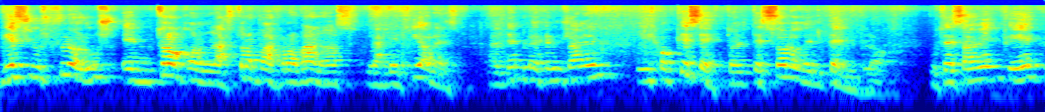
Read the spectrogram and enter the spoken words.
Gesius Florus entró con las tropas romanas, las legiones, al templo de Jerusalén y dijo, ¿qué es esto? El tesoro del templo. Ustedes saben que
